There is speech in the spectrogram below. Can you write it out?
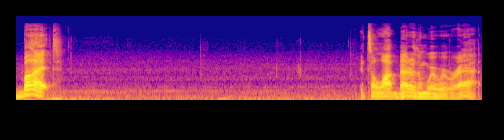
But it's a lot better than where we were at.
